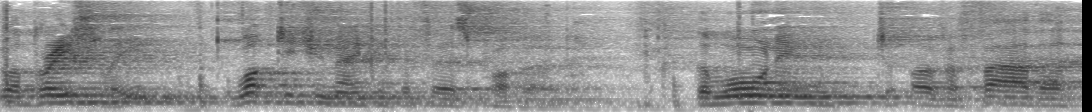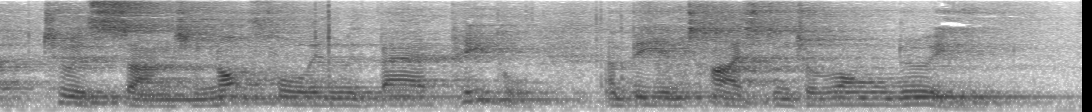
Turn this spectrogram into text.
Well, briefly, what did you make of the first proverb? The warning of a father to his son to not fall in with bad people and be enticed into wrongdoing.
